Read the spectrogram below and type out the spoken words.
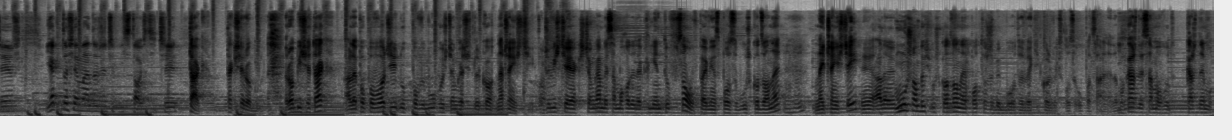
czymś. Jak to się ma do rzeczywistości? Czy Tak, tak się robi. Robi się tak, ale po powodzi lub po wybuchu ściąga się tylko na części. Oczywiście jak ściągamy samochody dla klientów są w pewien sposób uszkodzone, najczęściej, y, ale muszą być uszkodzone po to, żeby było to w jakikolwiek sposób opłacalne. No bo każdy samochód, każdy mo-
